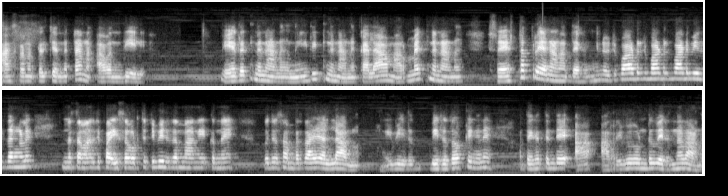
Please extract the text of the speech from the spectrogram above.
ആശ്രമത്തിൽ ചെന്നിട്ടാണ് അവന്തിയിൽ. വേദജ്ഞനാണ് നീതിജ്ഞനാണ് കലാമർമ്മജ്ഞനാണ് ശ്രേഷ്ഠപ്രിയനാണ് അദ്ദേഹം. ഇങ്ങനെ ഒരുപാട് ഒരുപാട് ഒരുപാട് ബിരുദങ്ങൾ ഇന്നത്തെ മാതിരി പൈസ കൊടുത്തിട്ട് ബിരുദം വാങ്ങിക്കുന്ന ഒരു സമ്പ്രദായം അല്ല അന്ന്. ഈ ബിരു ബിരുദമൊക്കെ ഇങ്ങനെ അദ്ദേഹത്തിന്റെ ആ അറിവ് കൊണ്ട് വരുന്നതാണ്.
